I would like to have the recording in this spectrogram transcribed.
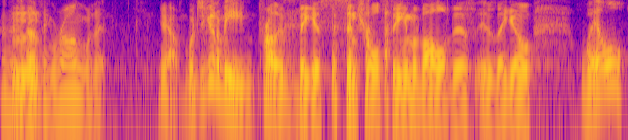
and there's nothing wrong with it. yeah. Which is going to be probably the biggest central theme of all of this is they go, well,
